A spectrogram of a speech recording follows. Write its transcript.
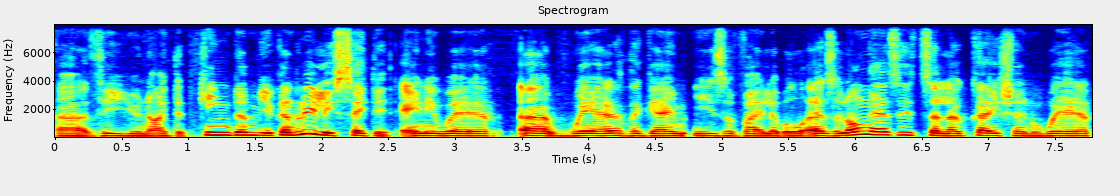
uh, the United Kingdom. You can really set it anywhere uh, where the game is available as long as it's a location where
